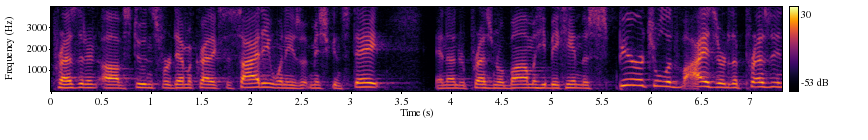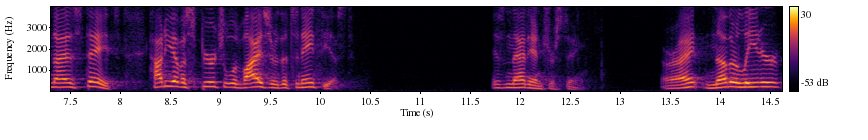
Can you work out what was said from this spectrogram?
president of Students for Democratic Society when he was at Michigan State. And under President Obama, he became the spiritual advisor to the President of the United States. How do you have a spiritual advisor that's an atheist? Isn't that interesting? All right. Another leader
